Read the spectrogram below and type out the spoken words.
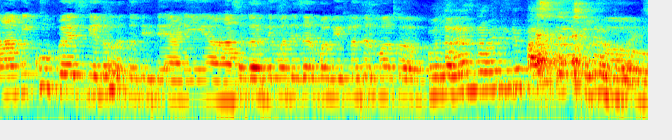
आम्ही खूप वेळेस गेलो होतो तिथे. आणि असं गर्दीमध्ये जर बघितलं तर मग हो हो.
